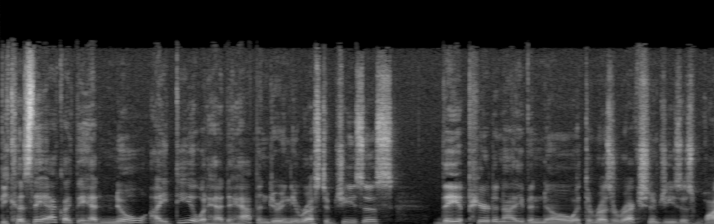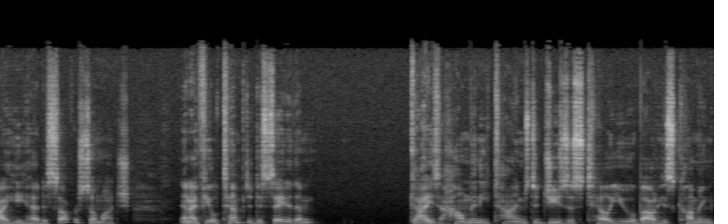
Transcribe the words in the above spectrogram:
because they act like they had no idea what had to happen during the arrest of Jesus. They appear to not even know at the resurrection of Jesus why he had to suffer so much. And I feel tempted to say to them, guys, how many times did Jesus tell you about his coming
